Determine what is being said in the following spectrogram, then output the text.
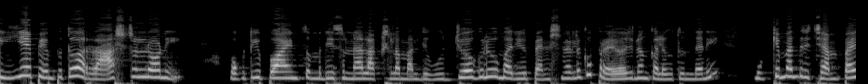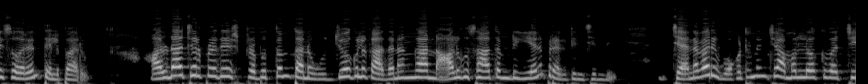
డిఏ పెంపుతో రాష్ట్రంలోని ఒకటి పాయింట్ తొమ్మిది సున్నా లక్షల మంది ఉద్యోగులు మరియు పెన్షనర్లకు ప్రయోజనం కలుగుతుందని ముఖ్యమంత్రి చంపై సోరెన్ తెలిపారు. అరుణాచల్ ప్రదేశ్ ప్రభుత్వం తన ఉద్యోగులకు అదనంగా నాలుగు శాతం డిఏని ప్రకటించింది. జనవరి ఒకటి నుంచి అమల్లోకి వచ్చే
